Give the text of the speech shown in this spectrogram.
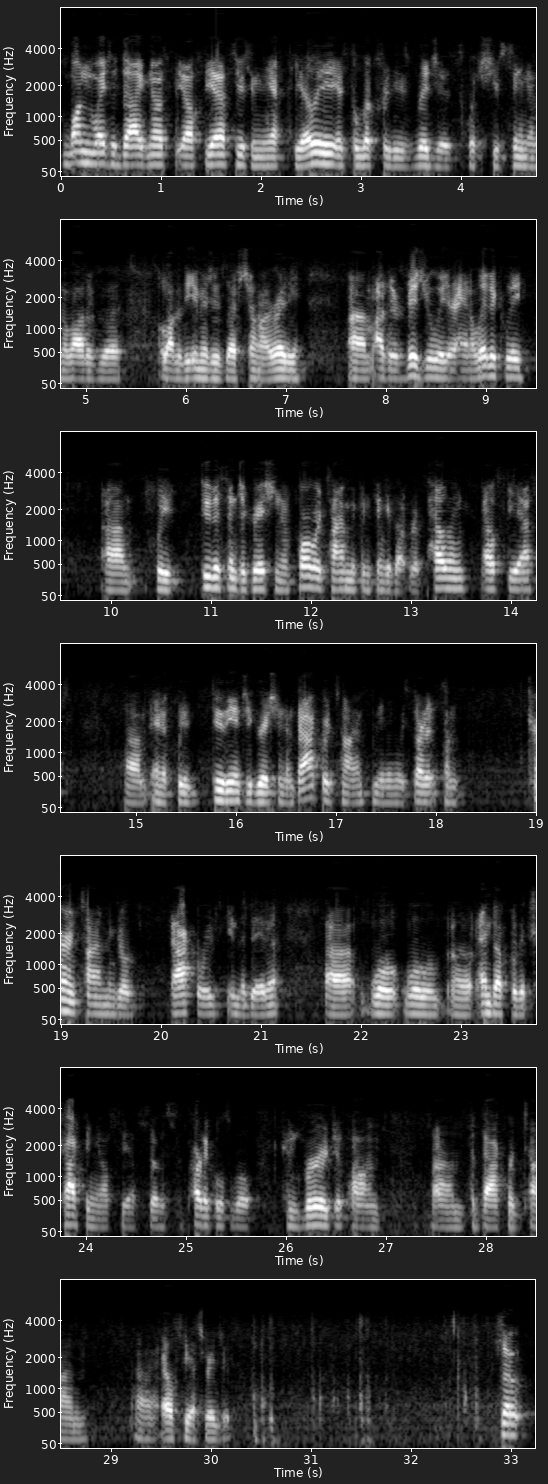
one way to diagnose the LCS using the FTLE is to look for these ridges, which you've seen in a lot of the a lot of the images I've shown already, um, either visually or analytically. Um, if we do this integration in forward time, we can think about repelling LCS. Um, and if we do the integration in backward time, meaning we start at some current time and go backwards in the data, uh, we'll, we'll uh, end up with attracting LCS. So, so particles will converge upon um, the backward time uh, LCS ridges. So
